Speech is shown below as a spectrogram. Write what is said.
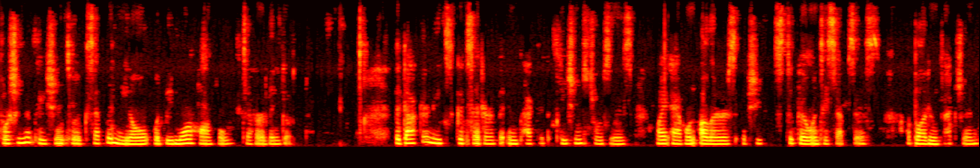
forcing the patient to accept the needle would be more harmful to her than good. The doctor needs to consider the impact that the patient's choices might have on others if she's to go into sepsis, a blood infection,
